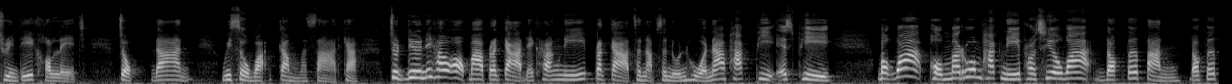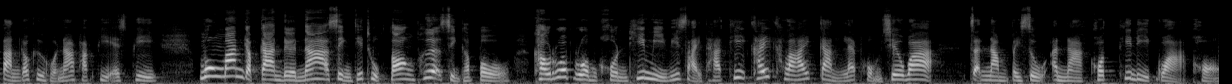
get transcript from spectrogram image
Trinity College จบด้านวิศวกรรมศาสตร์ค่ะ จุดยืนที่เขาออกมาประกาศในครั้งนี้ ประกาศสนับสนุนหัวหน้าพัก PSP บอกว่าผมมาร่วมพักนี้เพราะเชื่อว่าดรตัน ดรตันก็คือหัวหน้าพัก PSP มุ่งมั่นกับการเดินหน้าสิ่งที่ถูกต้องเพื่อสิงคโปร์เขารวบรวมคนที่มีวิสัยทัศน์ที่คล้ายๆกัน และผมเชื่อว่าจะนำไปสู่อนาคตที่ดีกว่าของ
